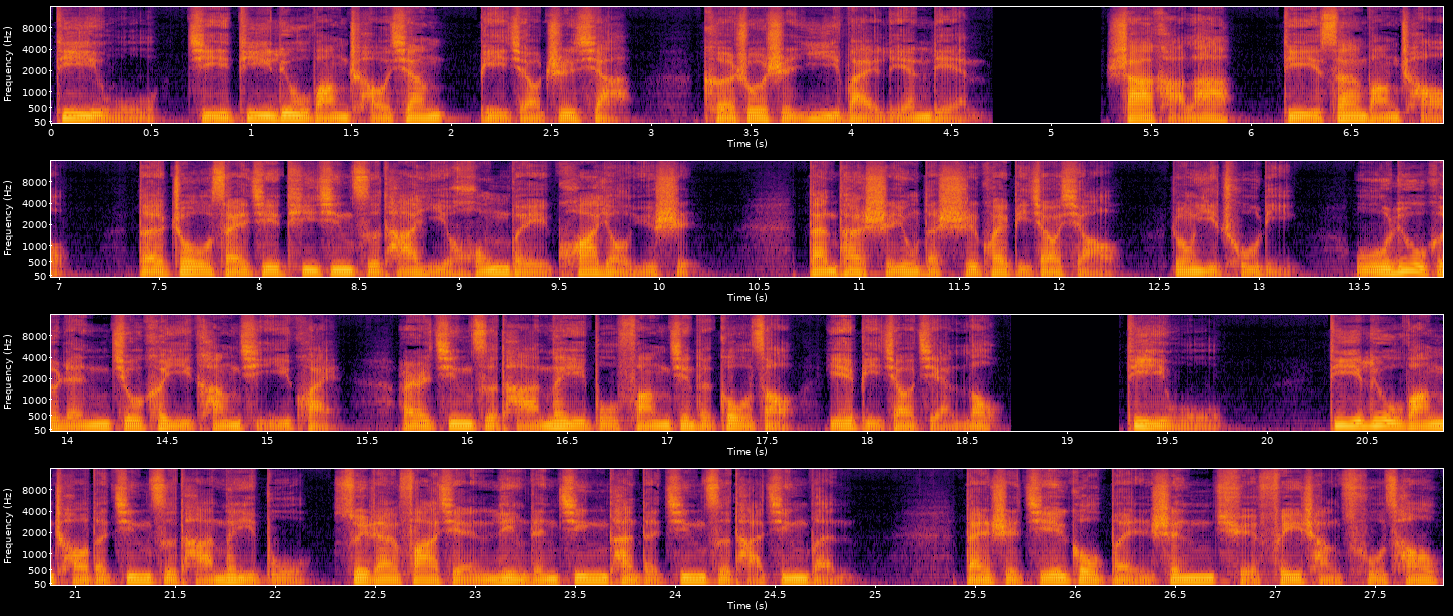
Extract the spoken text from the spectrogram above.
第五及第六王朝相比较之下，可说是意外连连。沙卡拉第三王朝的宙塞阶梯金字塔以宏伟夸耀于世，但它使用的石块比较小，容易处理，五六个人就可以扛起一块。而金字塔内部房间的构造也比较简陋。第五。第六王朝的金字塔内部虽然发现令人惊叹的金字塔经文，但是结构本身却非常粗糙，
